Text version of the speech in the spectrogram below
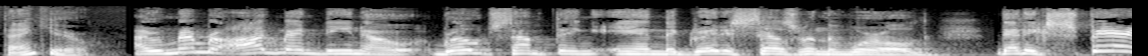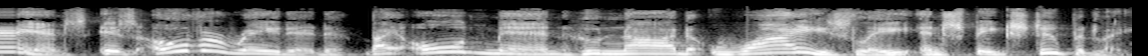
thank you. I remember Og Mandino wrote something in The Greatest Salesman in the World that experience is overrated by old men who nod wisely and speak stupidly.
